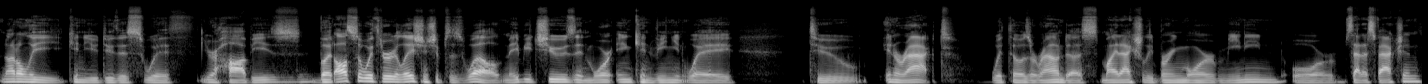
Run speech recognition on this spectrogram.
not only can you do this with your hobbies but also with your relationships as well. Maybe choose a more inconvenient way to interact with those around us might actually bring more meaning or satisfaction.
